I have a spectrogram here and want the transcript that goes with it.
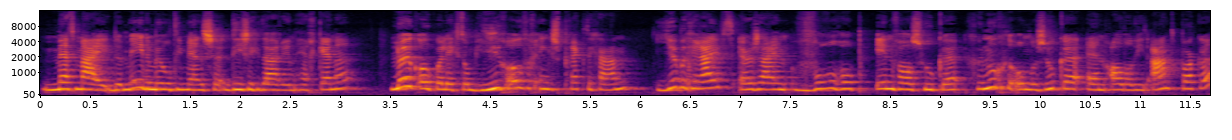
met mij de mede-multimensen die zich daarin herkennen. Leuk ook wellicht om hierover in gesprek te gaan. Je begrijpt, er zijn volop invalshoeken, genoeg te onderzoeken en al dat niet aan te pakken.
